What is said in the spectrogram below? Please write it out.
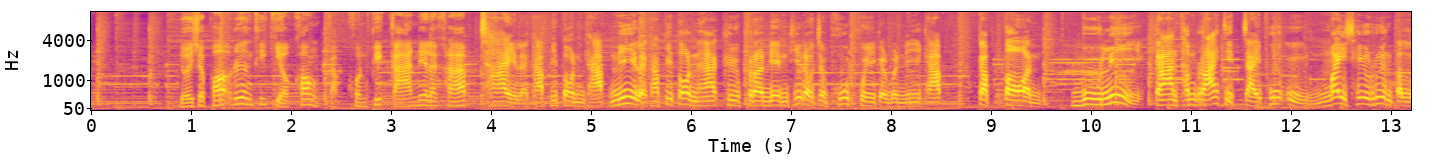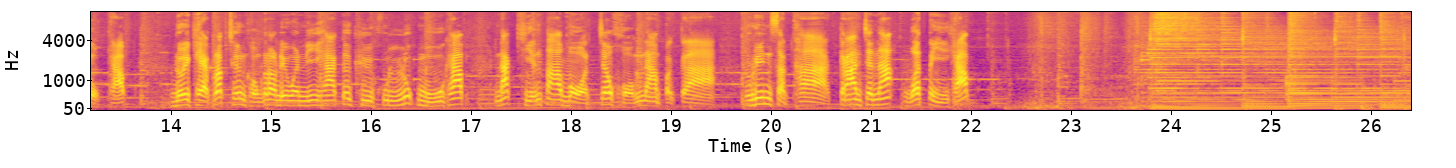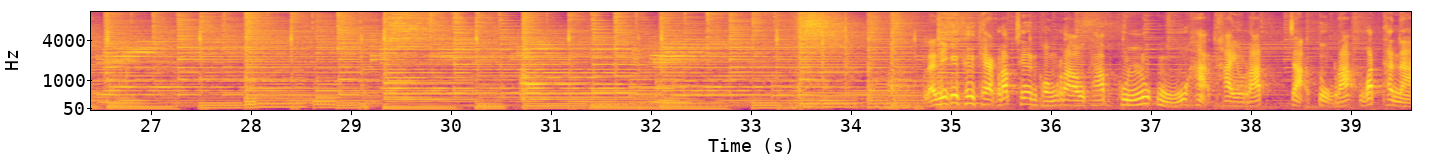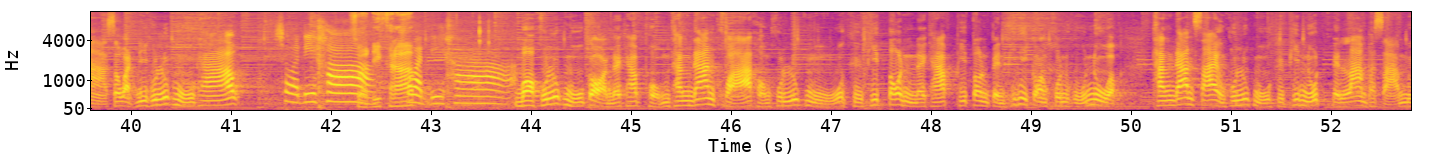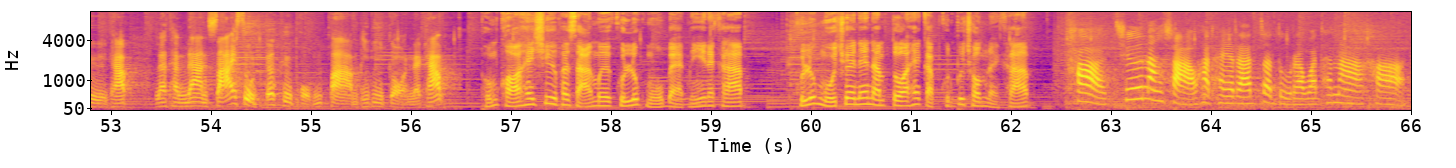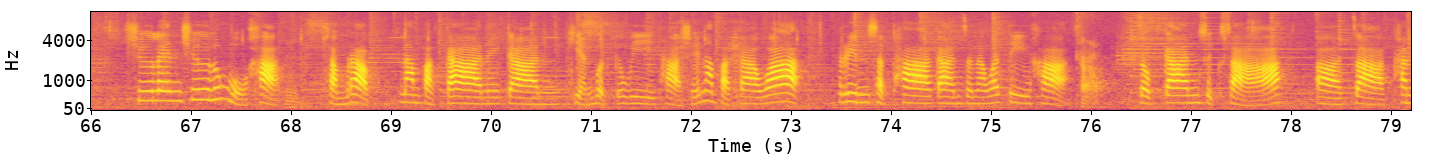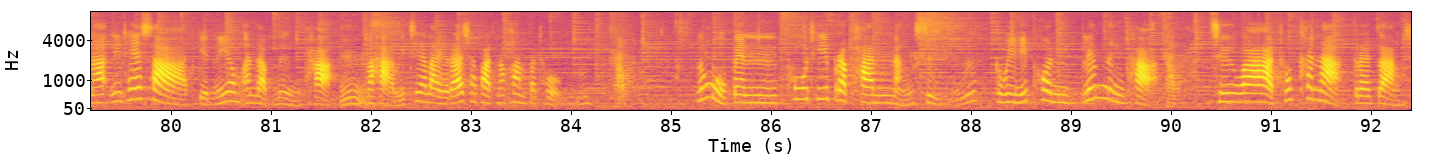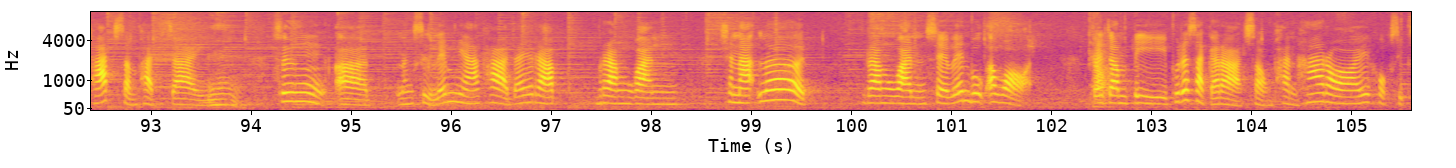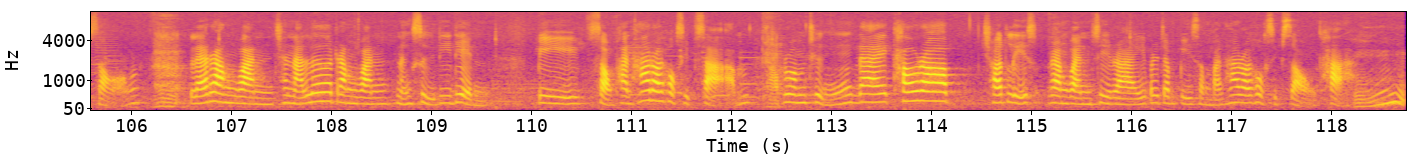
โดยเฉพาะเรื่องที่เกี่ยวข้องกับคนพิการเนี่ยแหละครับ ใช่แหละครับพี่ต้นครับ นี่แหละครับพี่ต้นฮะคือประเด็นที่เราจะพูดคุยกันวันนี้ครับ กับตอนบูลลี่ การทำร้ายจิตใจผู้อื่น ไม่ใช่เรื่องตลกครับโดยแขกรับเชิญของเราในวันนี้ฮะก็คือคุณลูกหมูครับ นักเขียนตาบอดเจ้าของนามปากกา รินศรัทธา การจนะวตีครับ และนี่ก็คือแขกรับเชิญของเราครับ คุณลูกหมูหะไทยรัฐจตุระวัฒนา สวัสดีคุณลูกหมูครับ สวัสดีค่ะ สวัสดีครับ สวัสดีค่ะ บอกคุณลูกหมูก่อนนะครับ ผมทางด้านขวาของคุณลูกหมูก็คือพี่ต้นนะครับ พี่ต้นเป็นพิธีกรคนหูหนวก ทางด้านซ้ายของคุณลูกหมูคือพี่นุชเป็นล่ามภาษามือครับ และทางด้านซ้ายสุดก็คือผมปาล์มพิธีกรนะครับ ผมขอให้ชื่อภาษามือคุณลูกหมูแบบนี้นะครับ คุณลูกหมูช่วยแนะนำตัวให้กับคุณผู้ชมหน่อยครับ ค่ะ ชื่อนางสาวหัทไทยรัตน์จตุรวัฒนาค่ะ ชื่อเล่นชื่อลูกหมูค่ะอืม สำหรับนามปากกาในการเขียนบทกวีค่ะ ใช้นามปากกาว่า รินศรัทธาการจนวตีค่ะ ครับ จบการศึกษาอ่าจากคณะนิเทศศาสตร์ เกียรตินิยมอันดับหนึ่งค่ะ อืม มหาวิทยาลัยราชภัฏนครปฐม ครับ ลูกหมูเป็นผู้ที่ประพันธ์หนังสือกวีนิพนธ์เล่มหนึ่งค่ะ ครับ ชื่อว่าทุกขณะกระจ่างชัดสัมผัสใจ อืมซึ่งอ่าหนังสือเล่มนี้ค่ะ ได้รับรางวัลชนะเลิศ รางวัล Seven Book Award ครับประจำปีพุทธศักราช 2562 ฮะและรางวัลชนะเลิศรางวัลหนังสือดีเด่น ปี 2563 ครับ รวมถึงได้เข้ารอบ ช็อตลิสต์รางวัลซีไรต์ประจำปี 2562 ค่ะ อืม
